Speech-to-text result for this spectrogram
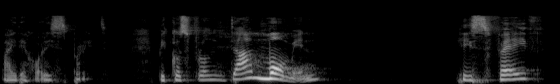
by the Holy Spirit. Because from that moment, his faith,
